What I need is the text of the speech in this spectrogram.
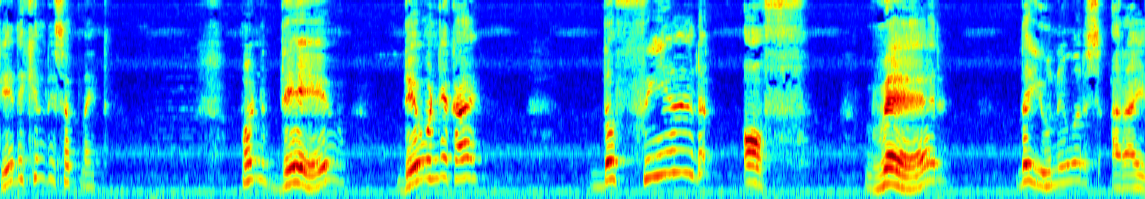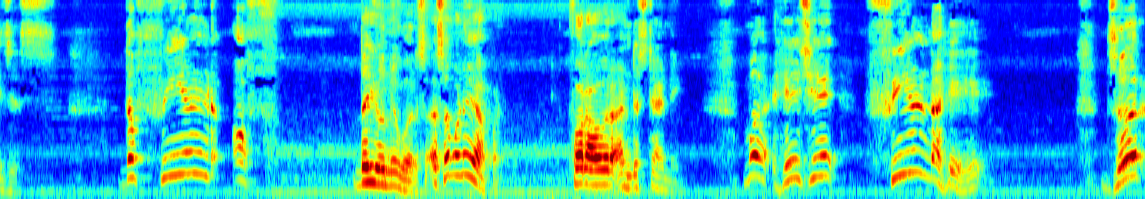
ते देखील दिसत नाहीत. पण देव देव म्हणजे काय? The field of where the universe arises the field of the universe असं म्हणूया आपण. फॉर आवर अंडरस्टँडिंग मग हे जे फील्ड आहे जर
